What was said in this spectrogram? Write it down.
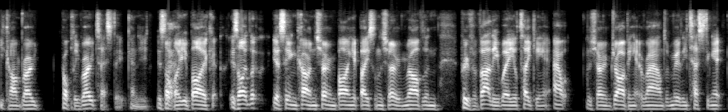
you can't road properly road test it, can you? It's not Yeah. like you buy a, it's like you're seeing a car in the showroom, buying it based on the showroom rather than proof of value, where you're taking it out the showroom, driving it around, and really testing it.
